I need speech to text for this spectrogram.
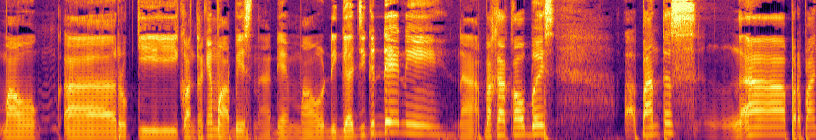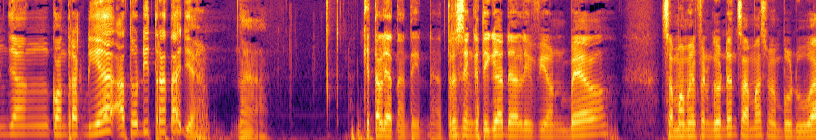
mau uh, rookie kontraknya mau habis. Nah, dia mau digaji gede nih. Nah, apakah Cowboys uh, pantas uh, perpanjang kontrak dia atau di trade aja? Nah, kita lihat nanti. Nah, terus yang ketiga ada Livion Bell sama Melvin Gordon sama 92. Oke.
